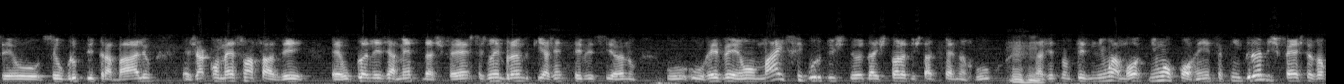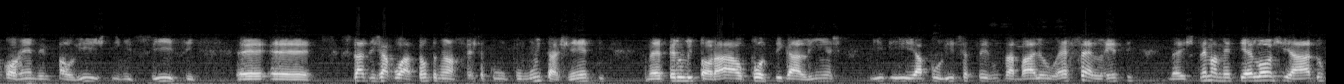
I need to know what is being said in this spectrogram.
seu seu grupo de trabalho, eh, já começam a fazer eh, o planejamento das festas, lembrando que a gente teve esse ano o, o Réveillon mais seguro do, da história do estado de Pernambuco. Uhum. A gente não teve nenhuma morte, nenhuma ocorrência, com grandes festas ocorrendo em Paulista, em Recife, é, Cidade de Jaboatão também é uma festa com, com muita gente, né, pelo litoral, Porto de Galinhas, e, e, a polícia fez um trabalho excelente né, extremamente elogiado,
